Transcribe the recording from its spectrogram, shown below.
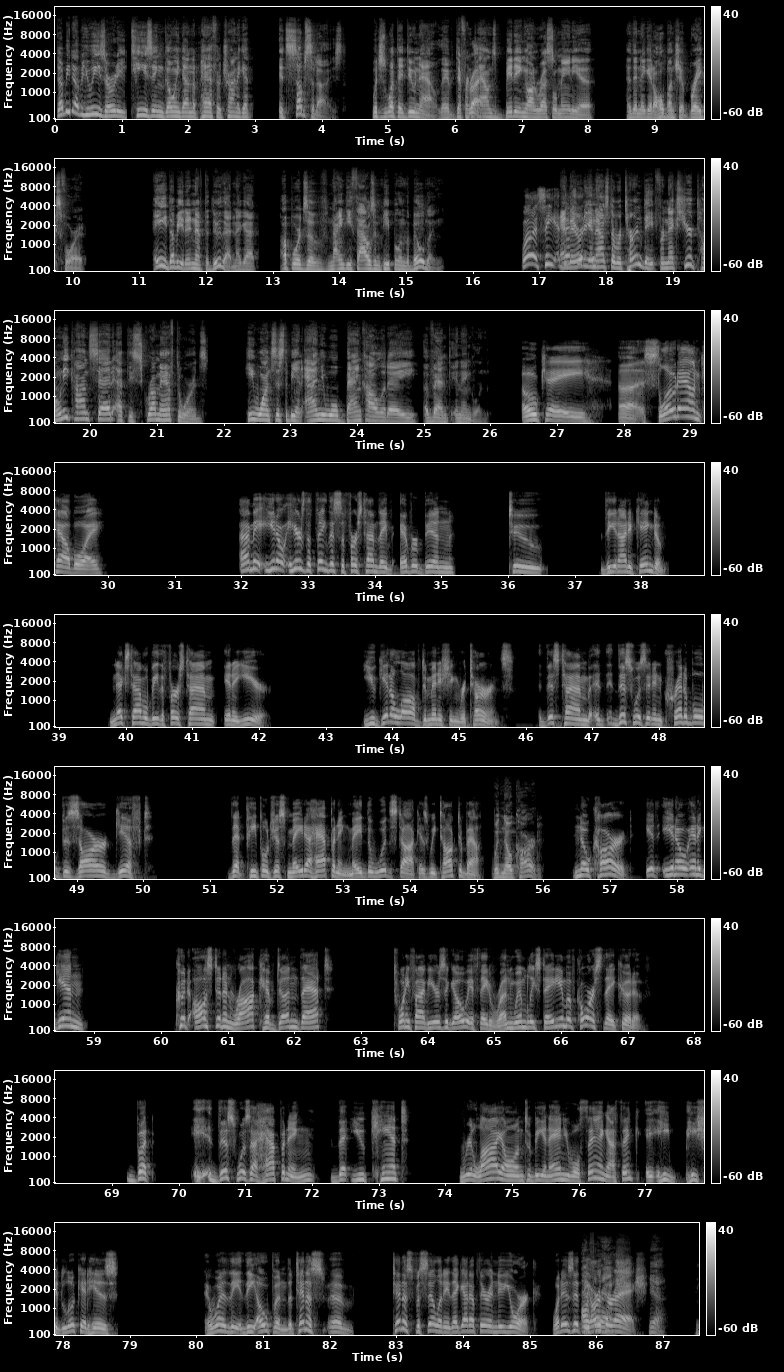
WWE's already teasing going down the path of trying to get it subsidized. Which is what they do now. They have different Right. towns bidding on WrestleMania, and then they get a whole bunch of breaks for it. AEW didn't have to do that, and they got upwards of 90,000 people in the building. Well, see, And they already announced a return date for next year. Tony Khan said at the scrum afterwards, he wants this to be an annual bank holiday event in England. Okay, uh, slow down, cowboy. I mean, you know, here's the thing. This is the first time they've ever been to the United Kingdom. Next time will be the first time in a year. You get a law of diminishing returns. This time, this was an incredible, bizarre gift that people just made a happening, made the Woodstock, as we talked about With no card. no card. It you know, and again, could Austin and Rock have done that 25 years ago if they'd run Wembley Stadium? Of course they could have. But this was a happening that you can't rely on to be an annual thing. I think he he should look at his uh, what the the open the tennis uh, tennis facility they got up there in New York. What is it? The Arthur, Ashe. Yeah.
